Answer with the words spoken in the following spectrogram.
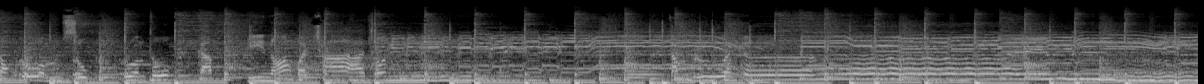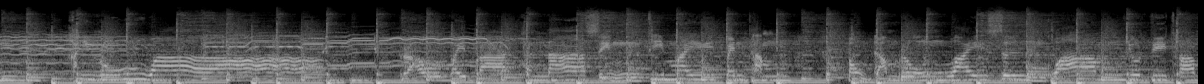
ต้องร่วมสุขร่วมทุกข์กับพี่น้องประชาชนตำรวจเอ่ย ซึ่งความยุติธรรม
